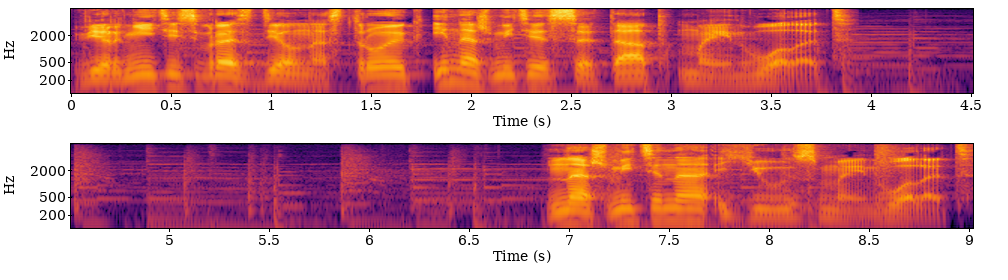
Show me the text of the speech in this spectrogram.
Вернитесь в раздел настроек и нажмите Setup Main Wallet. Нажмите на Use Main Wallet.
